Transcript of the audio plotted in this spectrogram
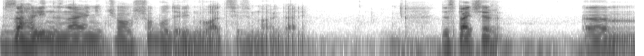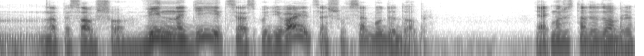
взагалі не знаю нічого, що буде відбуватися зі мною далі. Диспетчер ем, написав, що він надіється, сподівається, що все буде добре. Як може стати добре?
